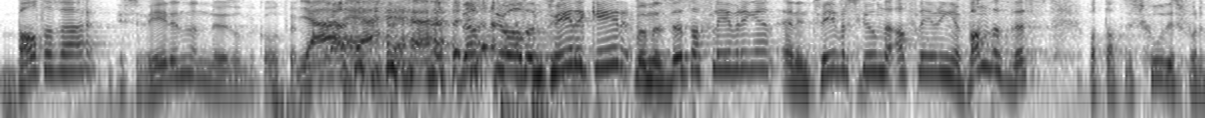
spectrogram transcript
Balthazar is weer in zijn neus ontkoten. Ja, ja, ja. Dat is nu al de tweede keer. We hebben zes afleveringen. En in twee verschillende afleveringen van de zes, wat dat dus goed is voor 33%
